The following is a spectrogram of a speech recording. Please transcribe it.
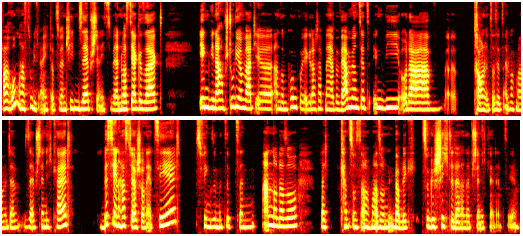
warum hast du dich eigentlich dazu entschieden, selbstständig zu werden? Du hast ja gesagt, irgendwie nach dem Studium wart ihr an so einem Punkt, wo ihr gedacht habt, naja, bewerben wir uns jetzt irgendwie oder äh, trauen wir uns das jetzt einfach mal mit der Selbstständigkeit? Ein bisschen hast du ja schon erzählt. Es fing so mit 17 an oder so. Vielleicht kannst du uns da noch mal so einen Überblick zur Geschichte deiner Selbstständigkeit erzählen.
